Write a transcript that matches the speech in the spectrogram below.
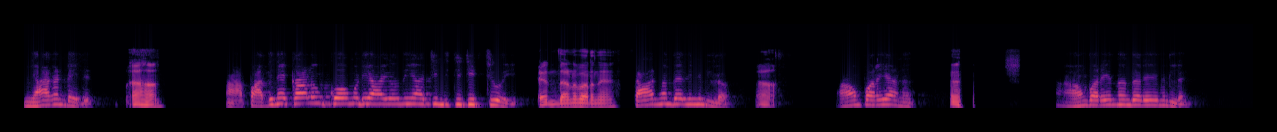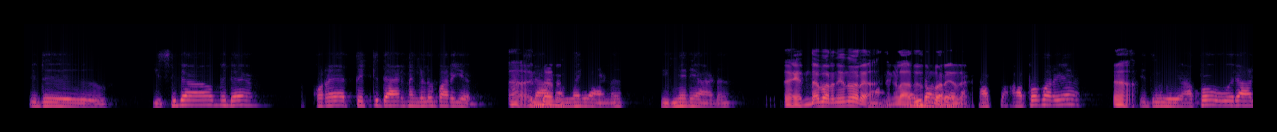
ഞാൻ കണ്ടേൽ ആ അപ്പൊ അതിനേക്കാളും കോമഡി ആയോന്ന് ഞാൻ ചിന്തിച്ച് ചിരിച്ചു പോയി. എന്താണ് പറഞ്ഞത് കാരണം എന്തായിരുന്നില്ലല്ലോ. അവൻ പറയാണ്. അവൻ പറയുന്ന എന്താ പറയുന്നില്ലേ ഇത് ഇസ്ലാമിലെ കുറെ തെറ്റിദ്ധാരണകൾ പറയാണ്. ഇസ്ലാം അങ്ങനെയാണ് ഇങ്ങനെയാണ്. എന്താ പറഞ്ഞെന്ന് പറയാ. നിങ്ങൾ അതൊന്നും പറയാതെ പറയാ? അപ്പൊ പറയാ ഇത് അപ്പൊ ഒരാൾ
